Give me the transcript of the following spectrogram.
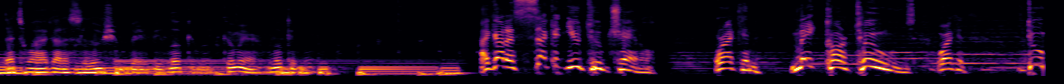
That's why I got a solution, baby. Look at me. Come here. Look at me. I got a second YouTube channel where I can make cartoons, where I can do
